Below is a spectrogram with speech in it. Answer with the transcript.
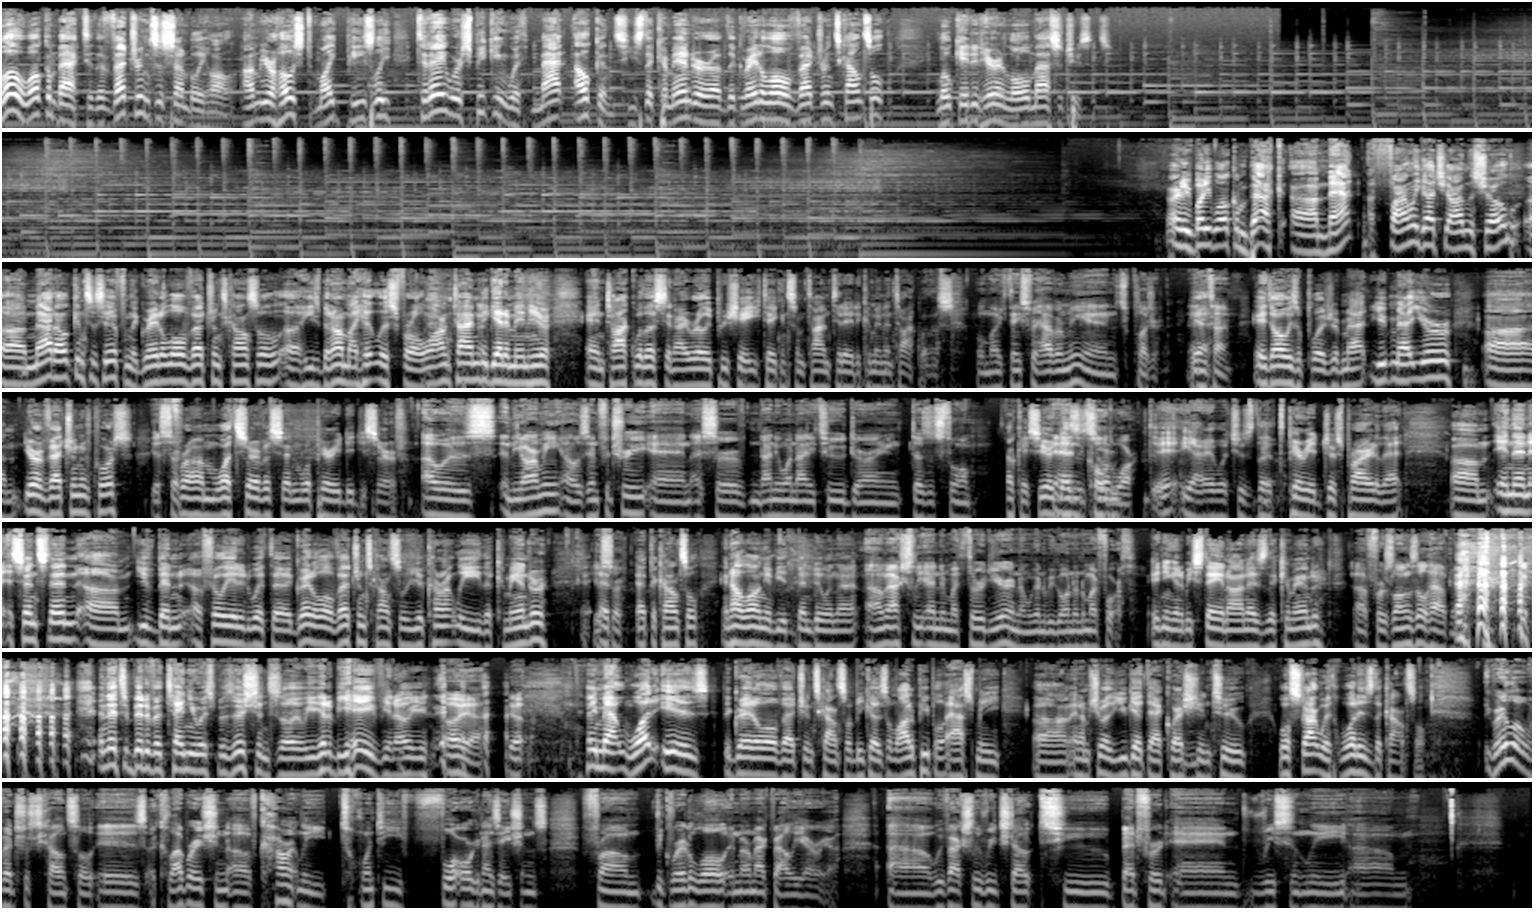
Hello, welcome back to the Veterans Assembly Hall. I'm your host, Mike Peasley. Today we're speaking with Matt Elkins. He's the commander of the Greater Lowell Veterans Council, located here in Lowell, Massachusetts. Right, everybody, welcome back. Uh, Matt, I finally got you on the show. Uh, Matt Elkins is here from the Greater Lowell Veterans Council. Uh, he's been on my hit list for a long time to get him in here and talk with us, and I really appreciate you taking some time today to come in and talk with us. Well, Mike, thanks for having me, and it's a pleasure. Anytime. Yeah, it's always a pleasure, Matt. You, Matt, you're um, you're a veteran, of course. Yes, sir. From what service and what period did you serve? I was in the Army. I was infantry, and I served 91, 92 during Desert Storm. Okay, so you're a And Desert Cold Storm- War. eh, yeah, which is the period just prior to that. Um, and then since then, um, you've been affiliated with the Greater Lowell Veterans Council. You're currently the commander Yes, at, sir. at the council. And how long have you been doing that? I'm actually ending my third year, and I'm going to be going into my fourth And you're going to be staying on as the commander? uh, for as long as they'll have me. And that's a bit of a tenuous position, so you're going to behave, you know. Oh yeah, yeah. Hey, Matt, what is the Greater Lowell Veterans Council? Because a lot of people ask me, uh, and I'm sure you get that question too. We'll start with what is the council? The Great Lowell Veterans Council is a collaboration of currently 24 organizations from the Greater Lowell and Merrimack Valley area. Uh, we've actually reached out to Bedford and recently um,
